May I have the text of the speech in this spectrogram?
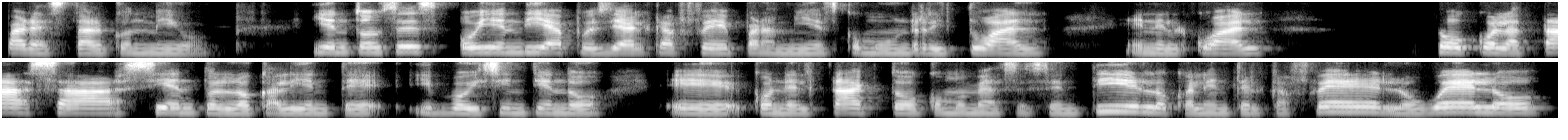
para estar conmigo. Y entonces hoy en día, pues ya el café para mí es como un ritual en el cual toco la taza, siento lo caliente y voy sintiendo eh, con el tacto cómo me hace sentir, lo caliente el café, lo huelo,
